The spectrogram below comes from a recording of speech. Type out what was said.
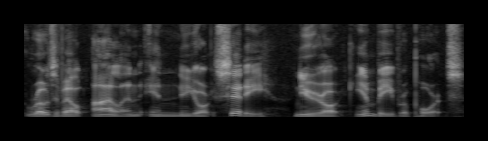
Roosevelt Island in New York City, New York YIMBY reports.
